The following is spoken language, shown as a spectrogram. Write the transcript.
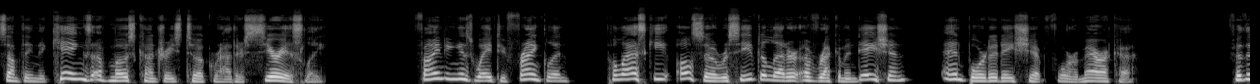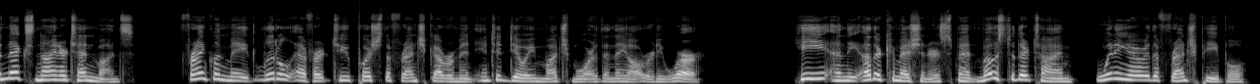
something the kings of most countries took rather seriously. Finding his way to Franklin, Pulaski also received a letter of recommendation and boarded a ship for America. For the next nine or ten months, Franklin made little effort to push the French government into doing much more than they already were. He and the other commissioners spent most of their time winning over the French people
